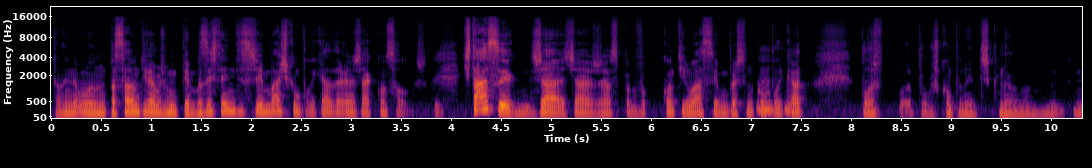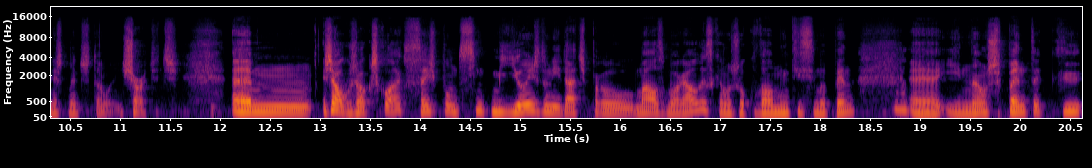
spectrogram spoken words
também no ano passado não tivemos muito tempo, mas este ano ainda seja mais complicado de arranjar consoles. Está a ser, já, já, já se provou que continua a ser bastante uhum. complicado uhum. pelos, pelos componentes que não, neste momento estão em shortage. Um, já os jogos, claro, 6,5 milhões de unidades para o Miles Morales, que é um jogo que vale muitíssimo a pena, uhum. uh, e não espanta que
